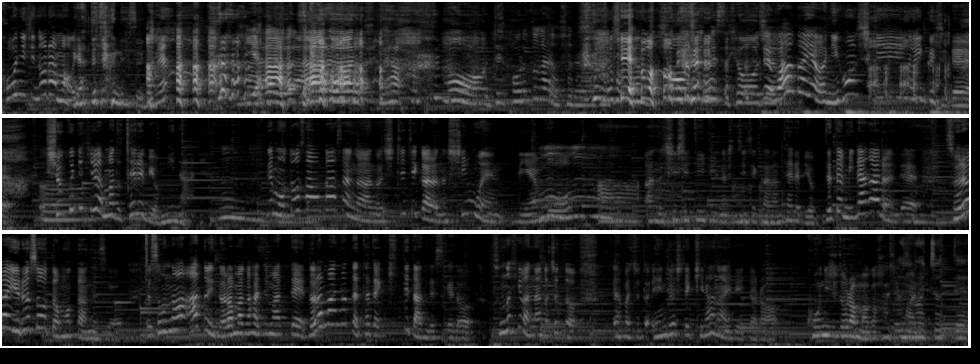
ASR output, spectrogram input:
抗日ドラマをやってたんですよね。いやいやもうデフォルトだよそれは標準です標で準我が家は日本式の育児でうん食事中はまずテレビを見ない。うんでもお父さんお母さんがあの7時からの新聞連播を、ああの CCTV の7時からのテレビを絶対見たがるんで、それは許そうと思ったんですよ。で、その後にドラマが始まって、ドラマになったらただ切ってたんですけど、その日はなんかちょっと、やっぱちょっと遠慮して切らないでいたら、抗日ドラマが始まり始まっ。ちゃって。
